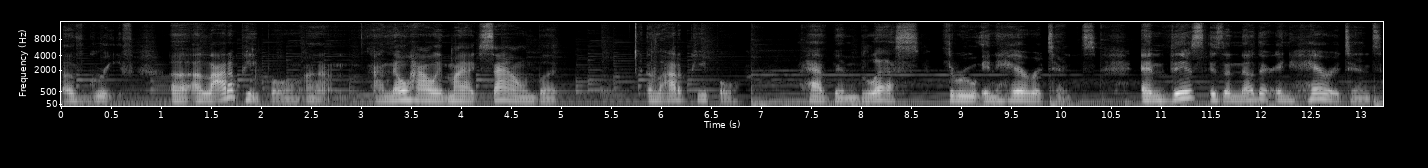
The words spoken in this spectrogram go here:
of grief. Uh, a lot of people um, I know how it might sound, but a lot of people have been blessed through inheritance. And this is another inheritance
